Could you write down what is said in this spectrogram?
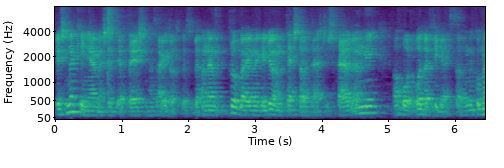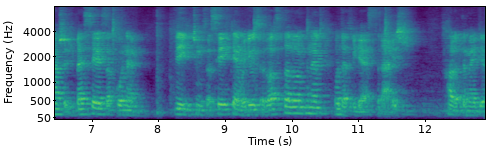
és ne kényelmesedjél teljesen az állítat közben, hanem próbálj meg egy olyan testtartást is felvenni, ahol odafigyelsz. Amikor máshogy is beszélsz, akkor nem végigcsúsz a széken, vagy ülsz az asztalon, hanem odafigyelsz rá is. Hallottam egy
